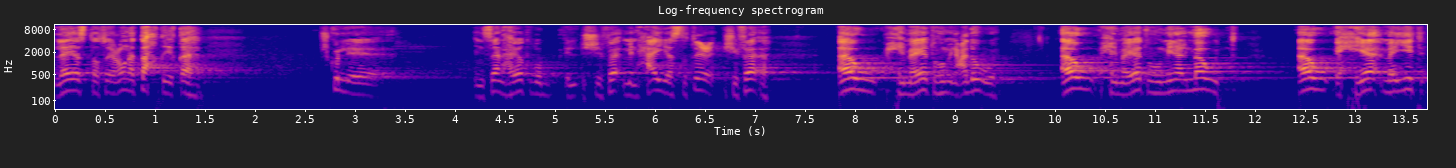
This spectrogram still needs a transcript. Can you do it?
لا يستطيعون تحقيقها. مش كل إنسان هيطلب الشفاء من حي يستطيع شفاءه أو حمايته من عدوه أو حمايته من الموت أو إحياء ميت.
